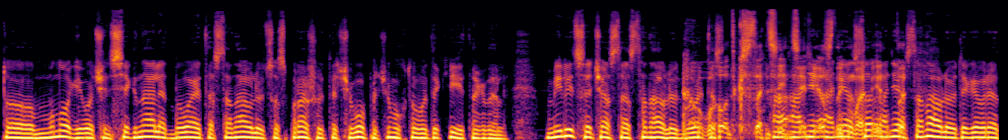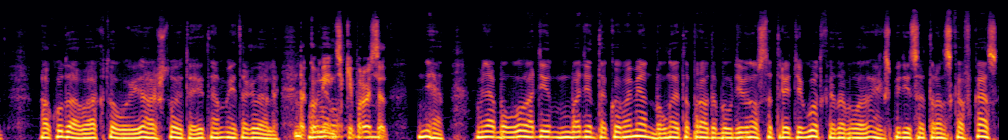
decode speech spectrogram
то многие очень сигналят, бывает останавливаются, спрашивают, от чего, почему, кто вы такие и так далее. Милиция часто останавливает, бывает Вот, кстати, а- они, интересный они, оста- момент. они останавливают и говорят, а куда вы, а кто вы, а что это, и, там, и так далее. Документики меня- просят? Нет. У меня был один, один такой момент был, но это, правда, был 93-й год, когда была экспедиция «Транскавказ»,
